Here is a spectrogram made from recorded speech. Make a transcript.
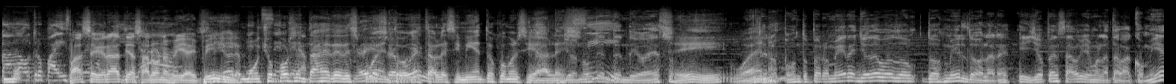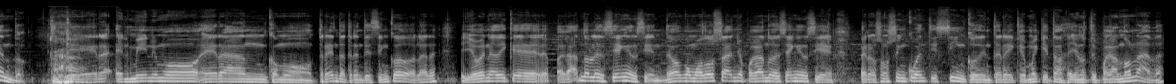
vas a otro país. Pase gratis a salones VIP. Señores, mucho etcétera. porcentaje de descuento es en bueno. establecimientos comerciales. Yo nunca Sí. he entendido eso. Sí, De bueno. los puntos. Pero miren, yo debo do- dos mil dólares y yo pensaba que yo me la estaba comiendo. Que era, el mínimo eran como 30, 35 dólares. Y yo venía de que pagándole 100 en 100. Tengo como dos años pagando de 100 en 100. Pero son 55 de interés que me quitan. Yo no estoy pagando nada.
